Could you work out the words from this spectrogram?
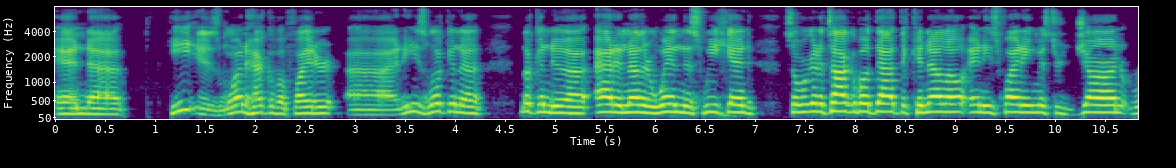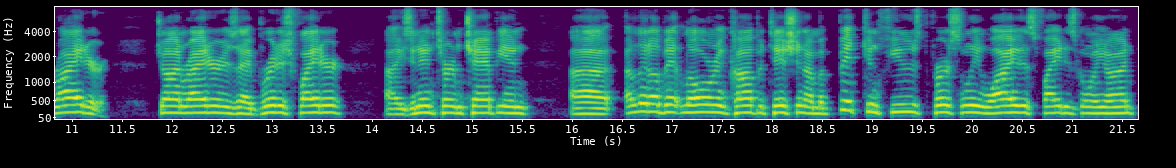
and uh, he is one heck of a fighter. Uh, and he's looking to looking to uh, add another win this weekend. So we're going to talk about that. The Canelo, and he's fighting Mr. John Ryder. John Ryder is a British fighter. Uh, he's an interim champion. Uh, a little bit lower in competition. I'm a bit confused personally why this fight is going on.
